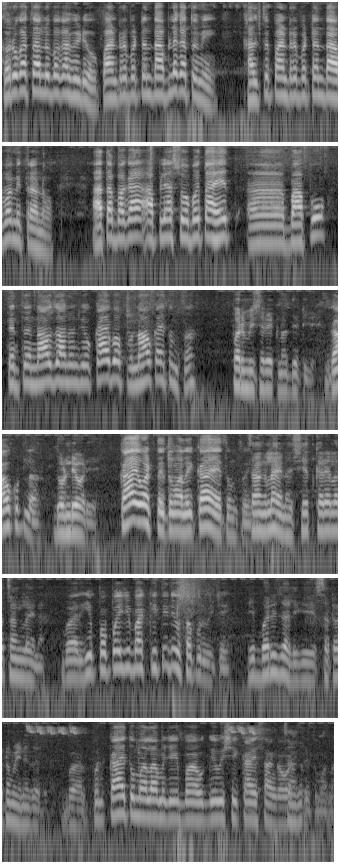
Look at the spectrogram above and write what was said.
करू का चालू बघा व्हिडिओ? पांढरं बटन दाबलं का तुम्ही? खालचं पांढरं बटन दाबा मित्रांनो. आता बघा आपल्यासोबत आहेत बापू. त्यांचं नाव जाणून घेऊ. काय बापू नाव काय तुमचं? परमेश्वर एकनाथ देठी गाव कुठलं? दोंडेवाडी काय वाटतंय तुम्हाला? काय आहे तुमचं? चांगला आहे ना शेतकऱ्याला चांगला आहे ना. बर ही पपईची बाग किती दिवसापूर्वीची आहे? ही बरी झाली की सात आठ महिने झाले. बर पण काय तुम्हाला म्हणजे बागेविषयी काय सांगावं सांग- वाटतंय तुम्हाला?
